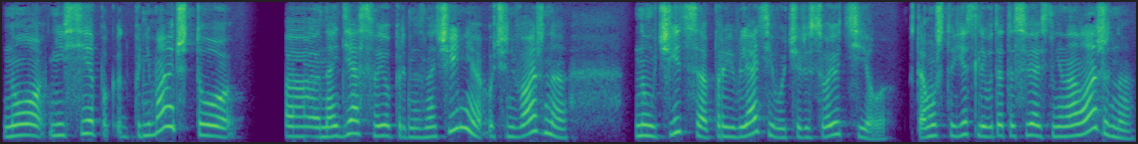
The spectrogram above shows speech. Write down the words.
но не все понимают, что э, найдя свое предназначение, очень важно научиться проявлять его через свое тело. Потому что если вот эта связь не налажена,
